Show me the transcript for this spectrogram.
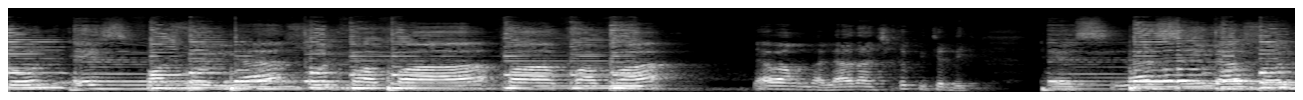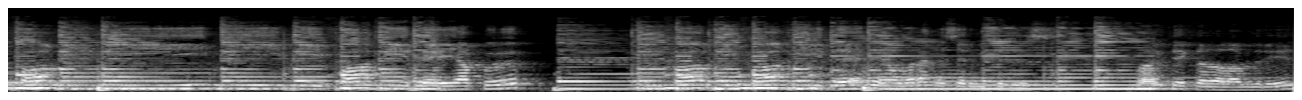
sol es fa sol la sol fa fa fa fa fa Devamında la'dan çıkıp bitirdik. Es, la, si, la, sol, fa, mi, mi, mi, mi, fa, mi, re yapıp fa, mi, fa, mi, re, re olarak eseri bitiririz. Burayı tekrar alabiliriz.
